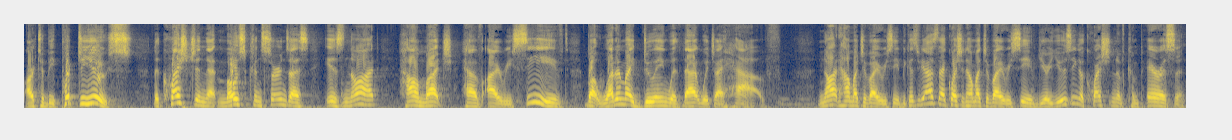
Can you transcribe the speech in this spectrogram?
are to be put to use. The question that most concerns us is not how much have I received, but what am I doing with that which I have? Not how much have I received. Because if you ask that question, how much have I received, you're using a question of comparison.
